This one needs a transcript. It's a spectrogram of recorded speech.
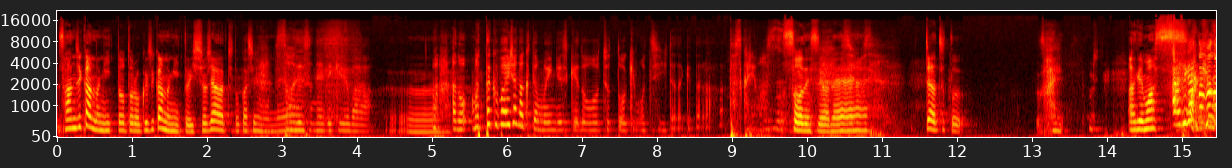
3時間の日当と6時間の日当一緒じゃちょっとおかしいもんね。そうですね。できれば。まあの全く倍じゃなくてもいいんですけどちょっとお気持ちいただけたら助かります。そうですよね。じゃあちょっとはいあげます。ありがとうございま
